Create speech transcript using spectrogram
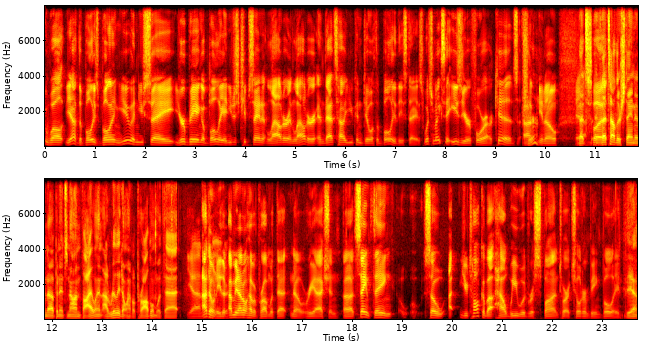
well, yeah, the bully's bullying you, and you say you're being a bully, and you just keep saying it louder and louder, and that's how you can deal with a bully these days, which makes it easier for our kids. I- Sure. you know, That's But- if that's how they're standing up and it's nonviolent. I really don't have a problem with that. yeah. I don't either. I mean, I don't have a problem with that. No reaction. Uh, same thing. So you talk about how we would respond to our children being bullied. Yeah,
